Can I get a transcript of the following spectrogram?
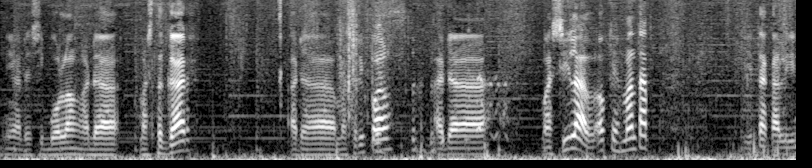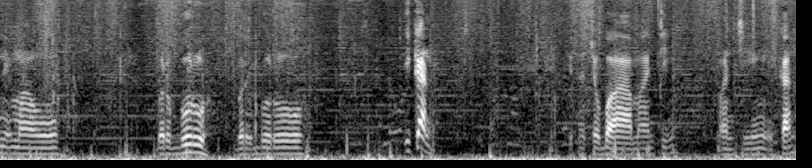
Ini ada si bolang ada Mas Tegar Ada Mas Rival Ada Mas Silal Oke mantap. Kita kali ini mau berburu Berburu ikan. Kita coba mancing Mancing ikan.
